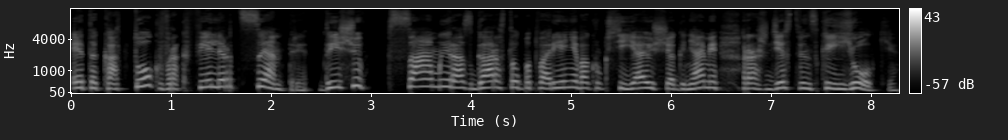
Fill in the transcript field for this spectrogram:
это каток в Рокфеллер-центре, да еще в самый разгар столпотворения вокруг сияющей огнями рождественской елки.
